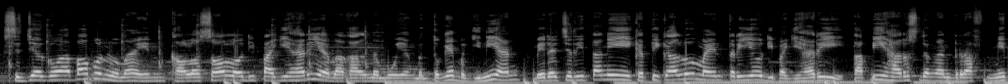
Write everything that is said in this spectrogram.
Sejago apa pun lu main, kalau solo di pagi hari ya bakal nemu yang bentuknya beginian. Beda cerita nih ketika lu main trio di pagi hari, tapi harus dengan draft mid,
